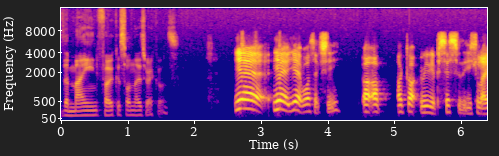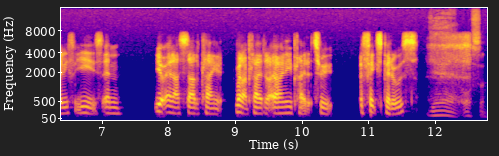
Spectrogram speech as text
the main focus on those records? Yeah, yeah, yeah. It was actually. I, I, I got really obsessed with the ukulele for years, and yeah, and I started playing it. When I played it, I only played it through effects pedals. Yeah, awesome.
